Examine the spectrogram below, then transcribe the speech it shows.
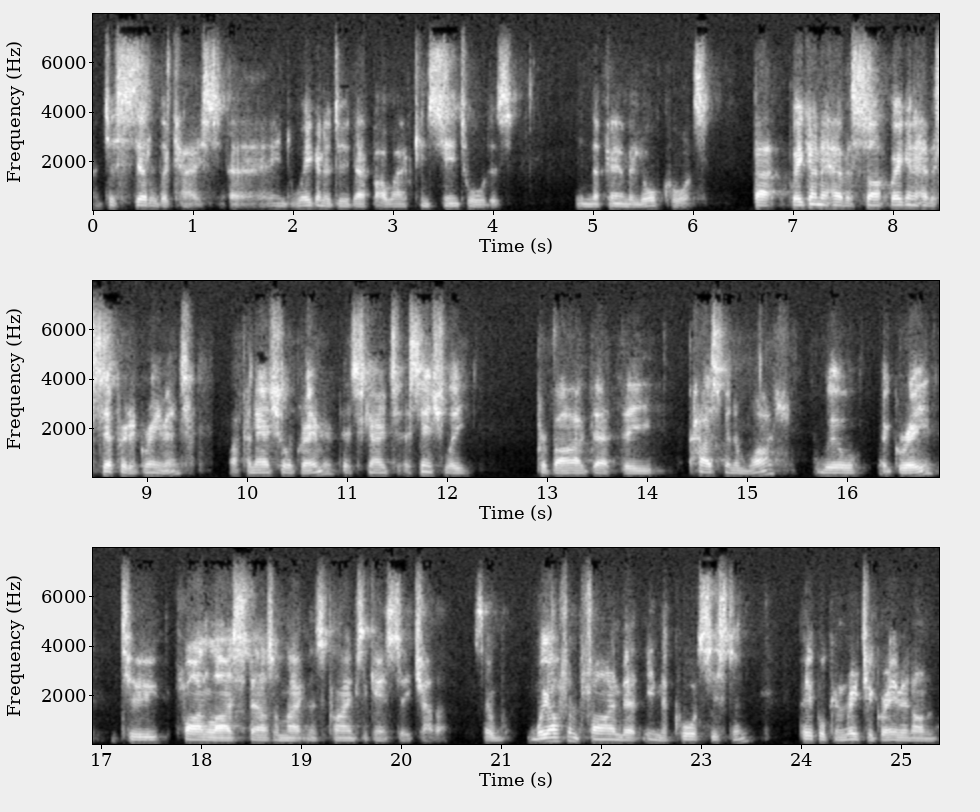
I just settled a case, uh, and we're going to do that by way of consent orders in the family law courts. But we're going to have a we're going to have a separate agreement, a financial agreement that's going to essentially provide that the husband and wife will agree to finalise spousal maintenance claims against each other. So we often find that in the court system, people can reach agreement on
